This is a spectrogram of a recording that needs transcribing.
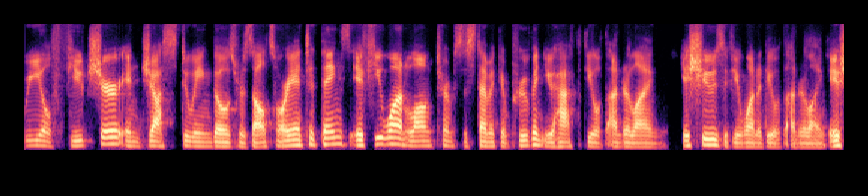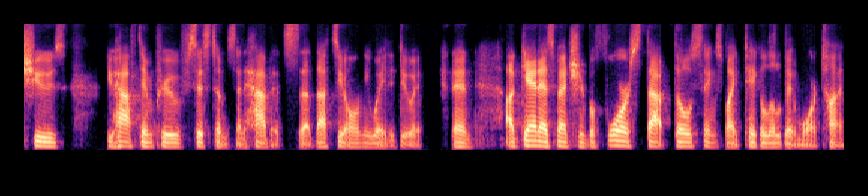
real future in just doing those results oriented things. If you want long-term systemic improvement, you have to deal with underlying issues. If you want to deal with underlying issues, you have to improve systems and habits. That, that's the only way to do it. And again, as mentioned before, that those things might take a little bit more time.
